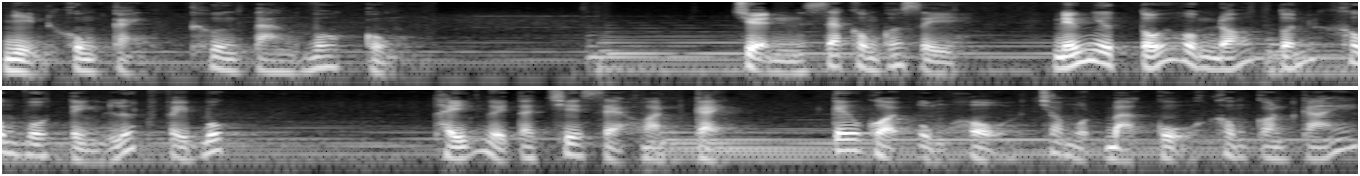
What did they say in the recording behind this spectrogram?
Nhìn khung cảnh thương tang vô cùng. Chuyện sẽ không có gì nếu như tối hôm đó Tuấn không vô tình lướt Facebook. Thấy người ta chia sẻ hoàn cảnh, kêu gọi ủng hộ cho một bà cụ không con cái,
